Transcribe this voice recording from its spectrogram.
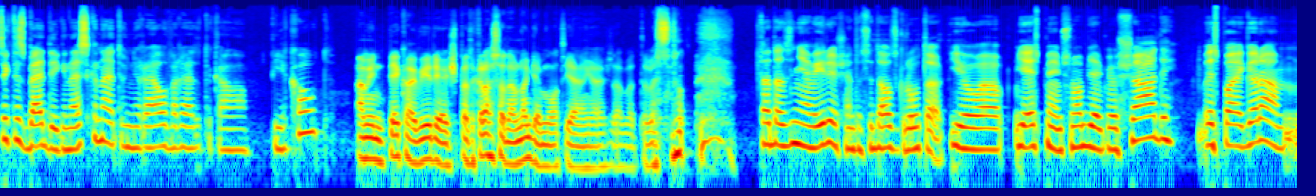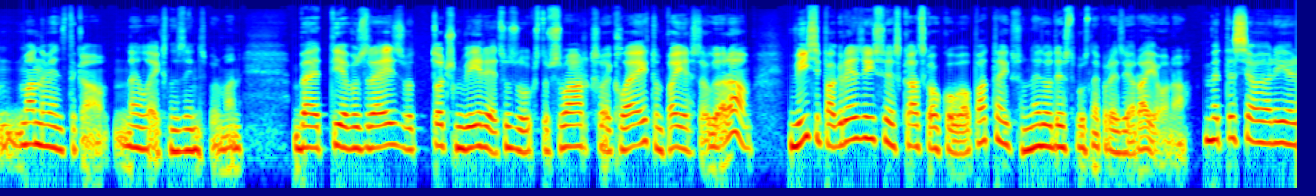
cik tas bēdīgi neskanētu, viņi reāli varētu piekaut. Viņi piekāja vīrieši pat krasādām nagiem Latvijā. Bet, tāpēc, nu, Tādā ziņā vīriešiem tas ir daudz grūtāk. Jo, ja es, piemēram, apģērbjos šādi, es paiet garām, man neviens tā kā neliekas, nezina par mani. Bet, ja uzreiz točs vīrietis uzvilks tur svārkus vai kleitu un paies tev garām, visi pagriezīsies, kāds kaut ko vēl pateiks, un nedodies, tu būsi nepareizajā rajonā. Bet tas jau arī ir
